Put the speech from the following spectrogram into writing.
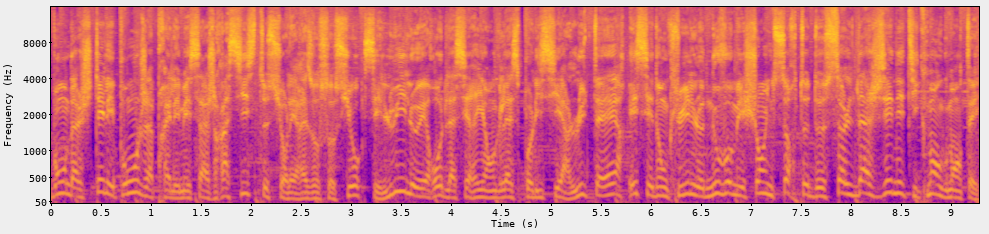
Bond, a jeté l'éponge après les messages racistes sur les réseaux sociaux. C'est lui le héros de la série anglaise policière Luther, et c'est donc lui le nouveau méchant, une sorte de soldat génétiquement augmenté.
